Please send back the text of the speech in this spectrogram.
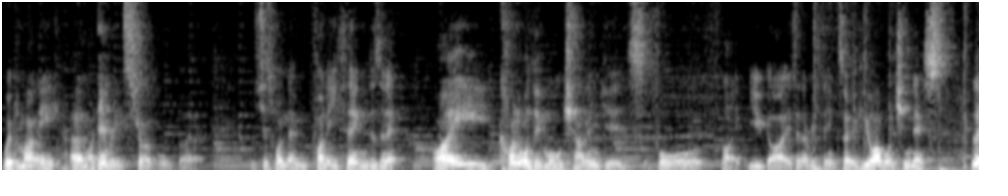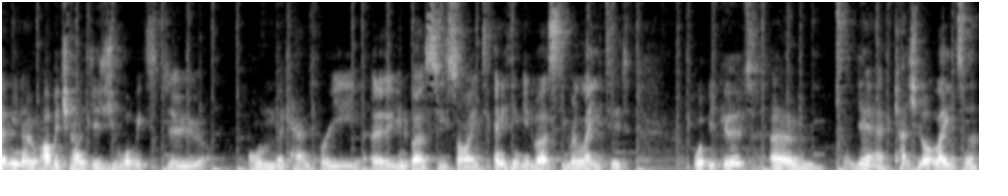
with money. Um, I didn't really struggle, but it's just one of them funny things, isn't it? I kind of want to do more challenges for like you guys and everything. So if you are watching this, let me know other challenges you want me to do on the Canterbury uh, University site. Anything university related would be good. Um, yeah, catch you lot later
